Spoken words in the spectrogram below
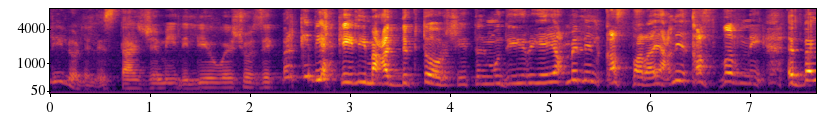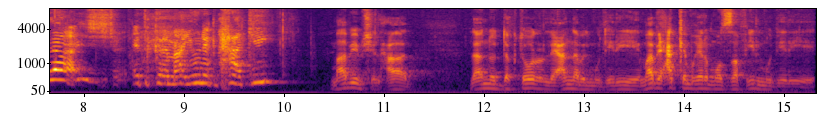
ليلو للأستاذ جميل اللي هو جوزك بركي بيحكي لي مع الدكتور شيت المديريه يعمل لي القسطرة يعني يقسطرني ببلاش. تكرم عيونك بحاكي؟ ما بيمشي الحال لأنه الدكتور اللي عندنا بالمديرية ما بيحكم غير موظفين المديرية.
